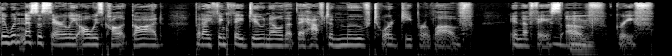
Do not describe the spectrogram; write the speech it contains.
they wouldn't necessarily always call it God, but I think they do know that they have to move toward deeper love in the face mm. of grief.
